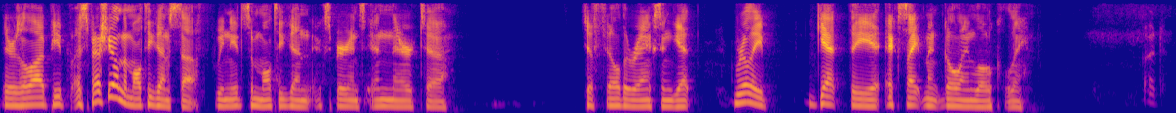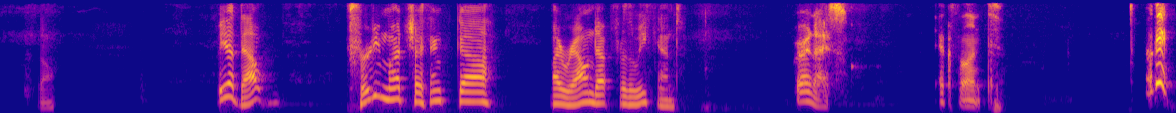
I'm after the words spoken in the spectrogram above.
there's a lot of people, especially on the multi-gun stuff. We need some multi-gun experience in there to to fill the ranks and get really get the excitement going locally. Good. So, but yeah, that pretty much I think uh, my roundup for the weekend. very nice. Excellent. Okay.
